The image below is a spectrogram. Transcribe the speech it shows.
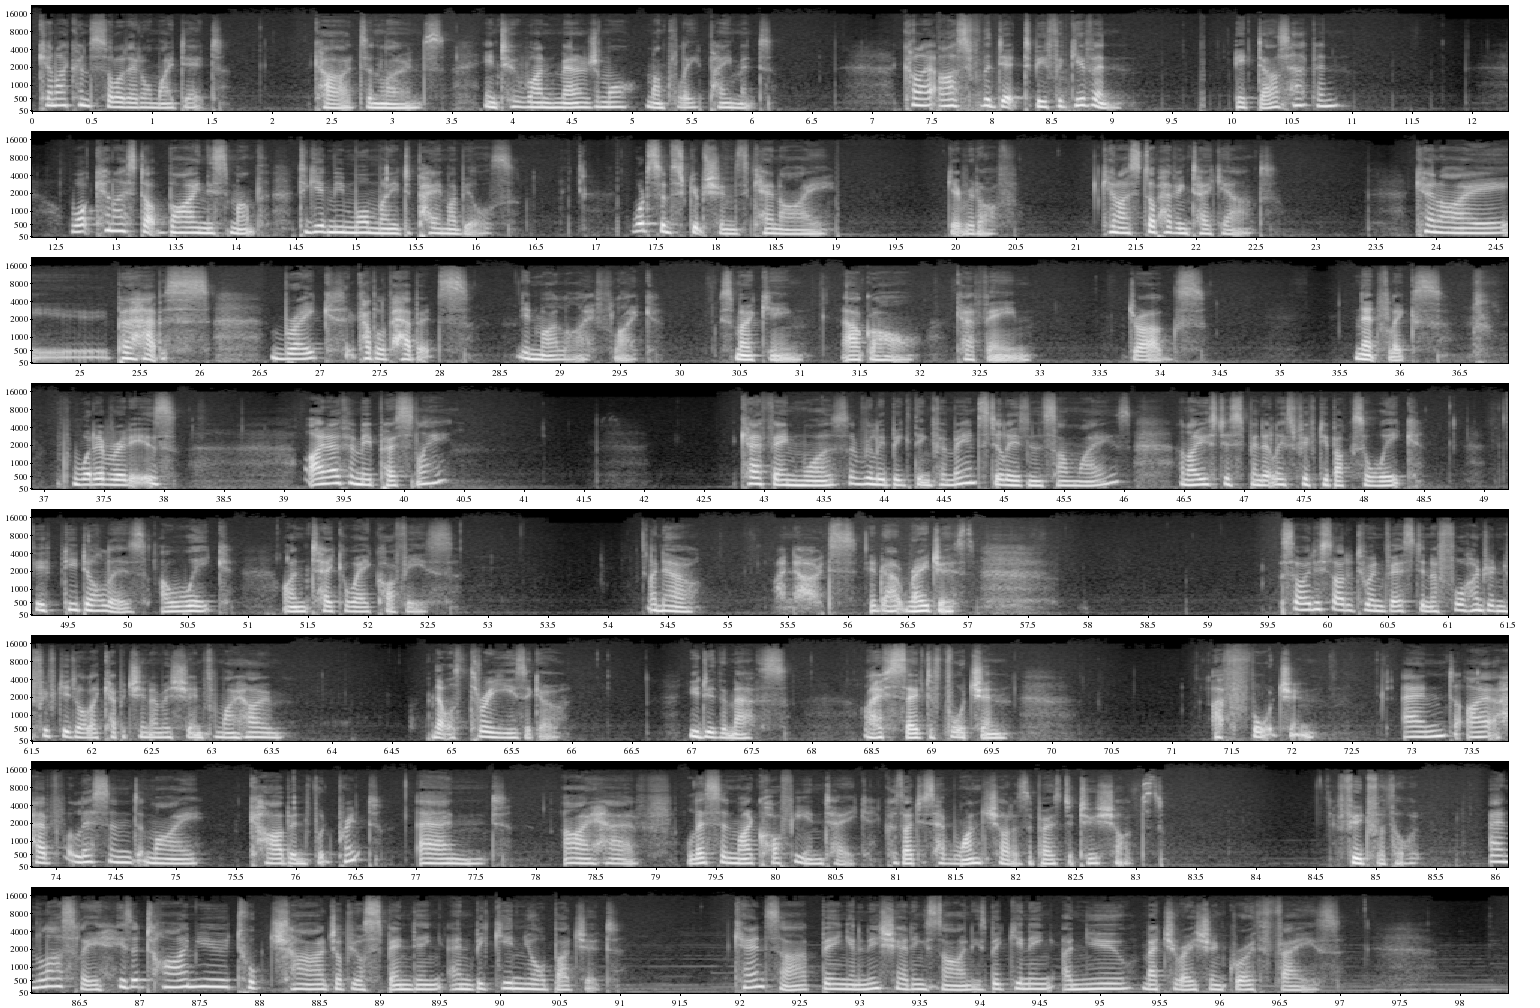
Can I consolidate all my debt, cards, and loans into one manageable monthly payment? Can I ask for the debt to be forgiven? It does happen. What can I stop buying this month to give me more money to pay my bills? What subscriptions can I get rid of? Can I stop having takeout? Can I perhaps break a couple of habits in my life, like smoking, alcohol, caffeine, drugs, Netflix, whatever it is? I know for me personally, caffeine was a really big thing for me and still is in some ways. And I used to spend at least 50 bucks a week, $50 a week on takeaway coffees. I know, I know, it's outrageous. So I decided to invest in a $450 cappuccino machine for my home. That was three years ago. You do the maths. I have saved a fortune. A fortune. And I have lessened my carbon footprint and I have lessened my coffee intake because I just have one shot as opposed to two shots. Food for thought. And lastly, is it time you took charge of your spending and begin your budget? Cancer, being an initiating sign, is beginning a new maturation growth phase.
